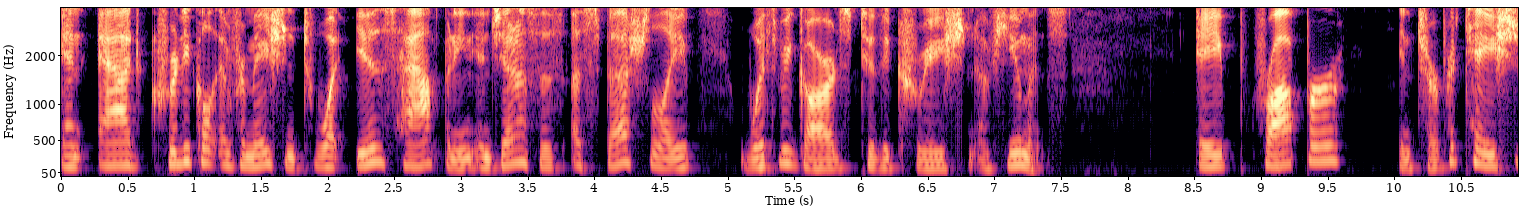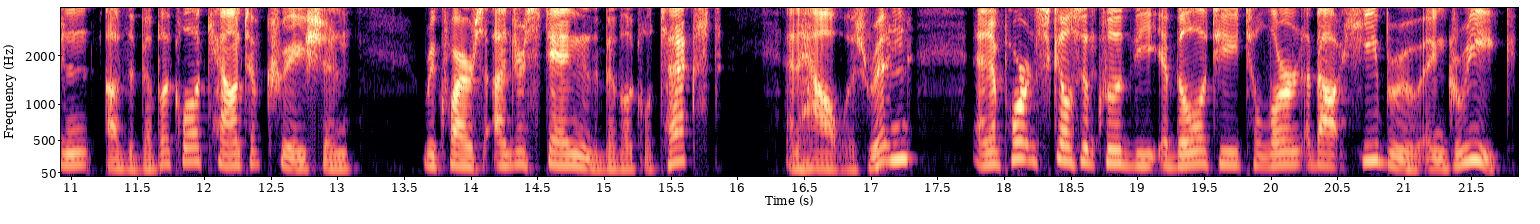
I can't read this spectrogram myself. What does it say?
and add critical information to what is happening in Genesis, especially with regards to the creation of humans. A proper interpretation of the biblical account of creation requires understanding the biblical text and how it was written, and important skills include the ability to learn about Hebrew and Greek,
